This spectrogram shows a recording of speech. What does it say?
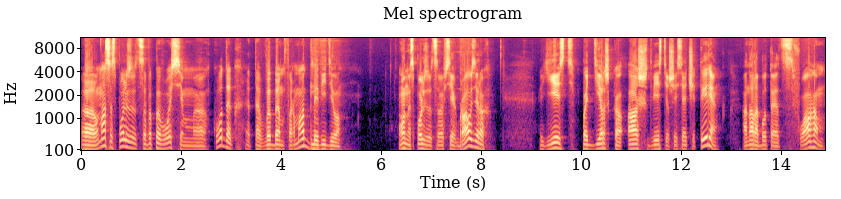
Э, у нас используется VP8 кодек, это WebM формат для видео. Он используется во всех браузерах. Есть поддержка H264. Она работает с флагом.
